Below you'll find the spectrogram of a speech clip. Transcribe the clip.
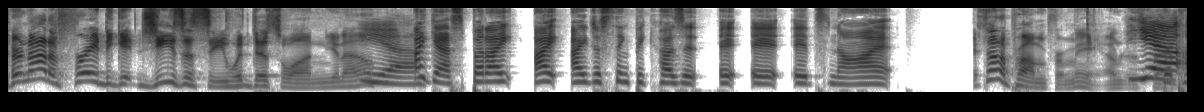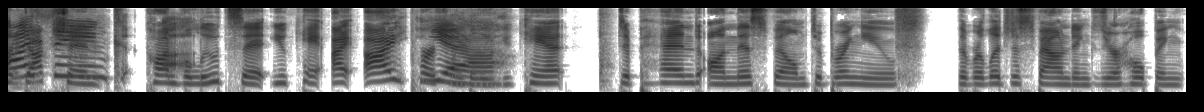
they're not afraid to get jesus-y with this one you know Yeah. I guess, but I, I, I just think because it, it, it it's not it's not a problem for me i'm just Yeah, the I production think, uh, convolutes it. You can't. I I personally Yeah. believe you can't depend on this film to bring you the religious founding because you're hoping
